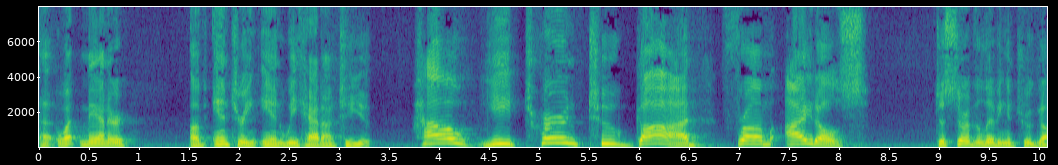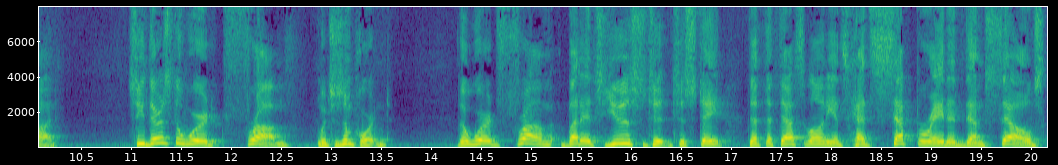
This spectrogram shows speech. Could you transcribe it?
uh, what manner of entering in we had unto you, how ye turned to God from idols to serve the living and true God. See, there's the word from, which is important the word from, but it's used to, to state that the Thessalonians had separated themselves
